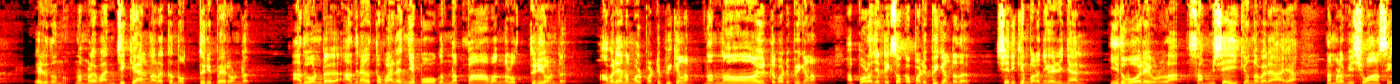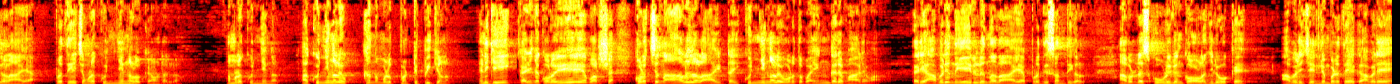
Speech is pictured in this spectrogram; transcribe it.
എഴുതുന്നു. നമ്മളെ വഞ്ചിക്കാൻ നടക്കുന്ന ഒത്തിരി പേരുണ്ട്. അതുകൊണ്ട് അതിനകത്ത് വലഞ്ഞു പോകുന്ന പാവങ്ങൾ ഒത്തിരിയുണ്ട് അവരെ നമ്മൾ പഠിപ്പിക്കണം. നന്നായിട്ട് പഠിപ്പിക്കണം. അപ്പോളജറ്റിക്സ് ഒക്കെ പഠിപ്പിക്കേണ്ടത് ശരിക്കും പറഞ്ഞു കഴിഞ്ഞാൽ ഇതുപോലെയുള്ള സംശയിക്കുന്നവരായ നമ്മുടെ വിശ്വാസികളായ പ്രത്യേകിച്ച് നമ്മുടെ കുഞ്ഞുങ്ങളൊക്കെ ഉണ്ടല്ലോ. നമ്മുടെ കുഞ്ഞുങ്ങൾ. ആ കുഞ്ഞുങ്ങളെയൊക്കെ നമ്മൾ പഠിപ്പിക്കണം. എനിക്ക് ഈ കഴിഞ്ഞ കുറേ വർഷം കുറച്ച് നാളുകളായിട്ട് ഈ കുഞ്ഞുങ്ങളെ ഓർത്ത് ഭയങ്കര ഭാരമാണ്. കാര്യം അവർ നേരിടുന്നതായ പ്രതിസന്ധികൾ അവരുടെ സ്കൂളിലും കോളേജിലും ഒക്കെ അവർ ചെല്ലുമ്പോഴത്തേക്ക് അവരെ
